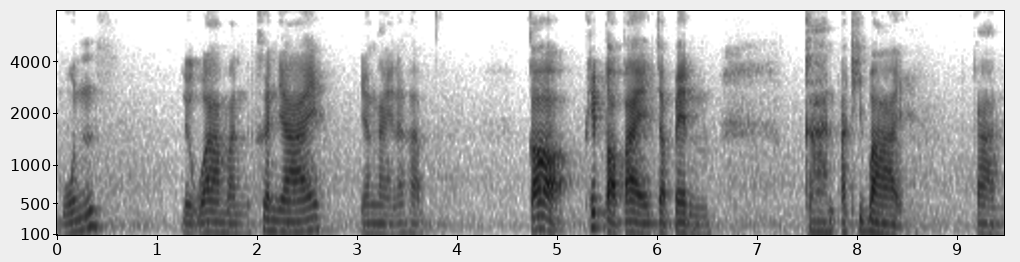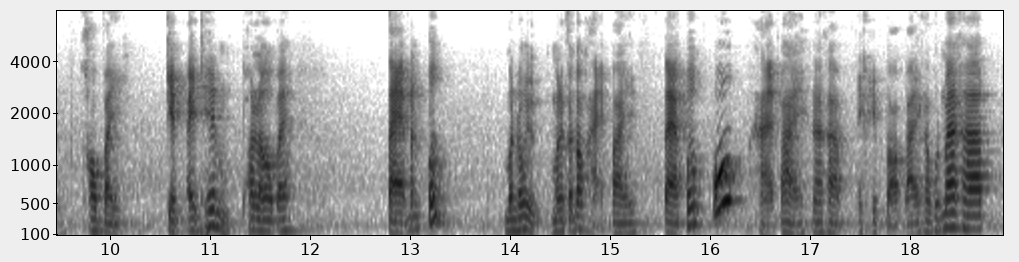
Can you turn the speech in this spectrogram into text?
หมุน หรือว่ามันเคลื่อนย้ายยังไงนะครับ ก็คลิปต่อไปจะเป็นการอธิบายการเข้าไปเก็บไอเทมพอเราไป แตะมันปุ๊บมันต้องมันก็ต้องหายไป แต่ปุ๊บปุ๊บหายไปนะครับในคลิปต่อไปขอบคุณมากครับ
